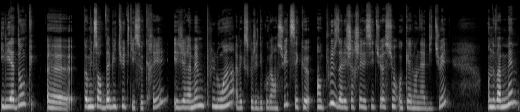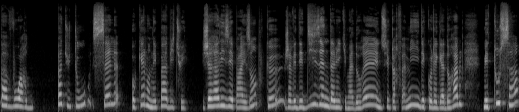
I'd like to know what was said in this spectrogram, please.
Il y a donc euh, comme une sorte d'habitude qui se crée, et j'irai même plus loin avec ce que j'ai découvert ensuite, c'est que en plus d'aller chercher les situations auxquelles on est habitué, on ne va même pas voir pas du tout celles auxquelles on n'est pas habitué. J'ai réalisé par exemple que j'avais des dizaines d'amis qui m'adoraient, une super famille, des collègues adorables, mais tout ça,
